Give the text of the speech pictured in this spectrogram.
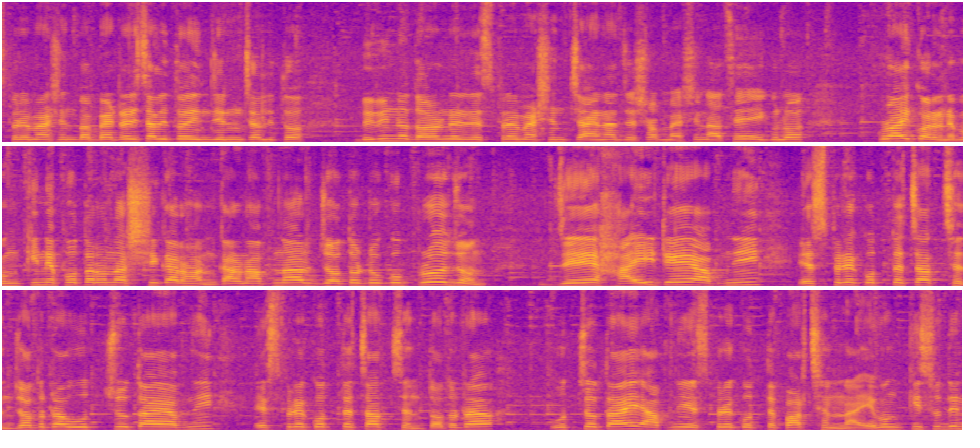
স্প্রে মেশিন বা ব্যাটারি চালিত ইঞ্জিন চালিত বিভিন্ন ধরনের স্প্রে মেশিন, চায়না যেসব মেশিন আছে, এগুলো ক্রয় করেন এবং কিনে প্রতারণার শিকার হন। কারণ আপনার যতটুকু প্রয়োজন, যে হাইটে আপনি স্প্রে করতে চাচ্ছেন, যতটা উচ্চতায় আপনি স্প্রে করতে চাচ্ছেন, ততটা উচ্চতায় আপনি স্প্রে করতে পারছেন না এবং কিছুদিন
